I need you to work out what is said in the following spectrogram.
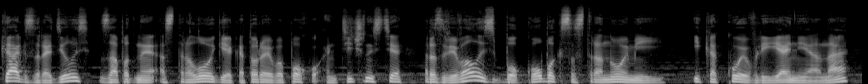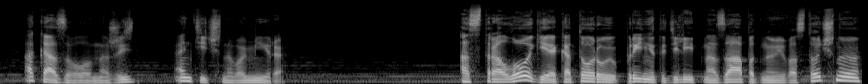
как зародилась западная астрология, которая в эпоху античности развивалась бок о бок с астрономией, и какое влияние она оказывала на жизнь античного мира. Астрология, которую принято делить на западную и восточную,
